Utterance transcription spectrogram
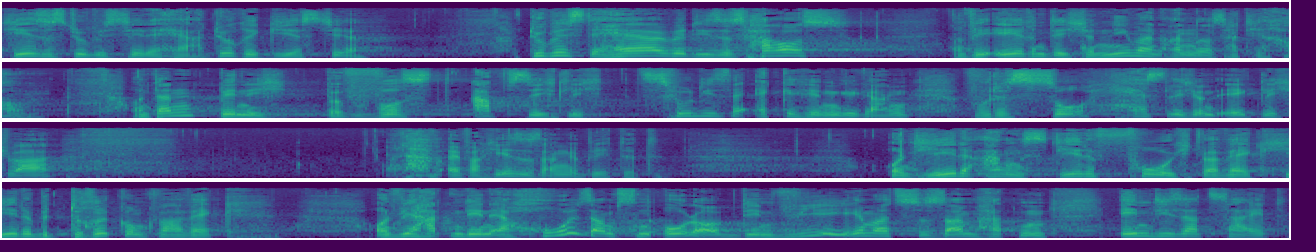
Jesus, du bist hier der Herr, du regierst hier. Du bist der Herr über dieses Haus und wir ehren dich und niemand anderes hat hier Raum. Und dann bin ich bewusst, absichtlich zu dieser Ecke hingegangen, wo das so hässlich und eklig war und habe einfach Jesus angebetet. Und jede Angst, jede Furcht war weg, jede Bedrückung war weg. Und wir hatten den erholsamsten Urlaub, den wir jemals zusammen hatten in dieser Zeit.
